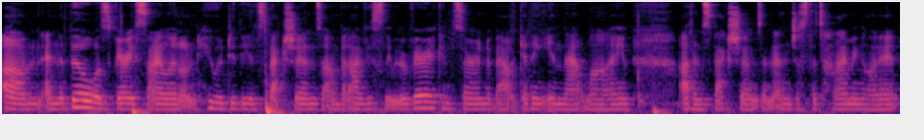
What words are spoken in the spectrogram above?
Um, and the bill was very silent on who would do the inspections, um, but obviously we were very concerned about getting in that line of inspections and, and just the timing on it.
